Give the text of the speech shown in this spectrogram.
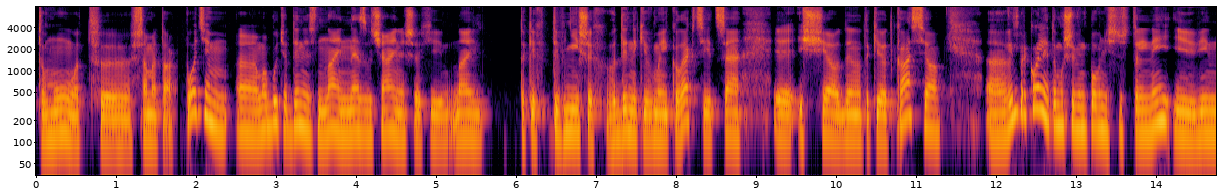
Тому от саме так. Потім, мабуть, один із найнезвичайніших і най. Таких дивніших годинників в моїй колекції це е, іще один такий от Casio. Е, Він прикольний, тому що він повністю стальний і він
